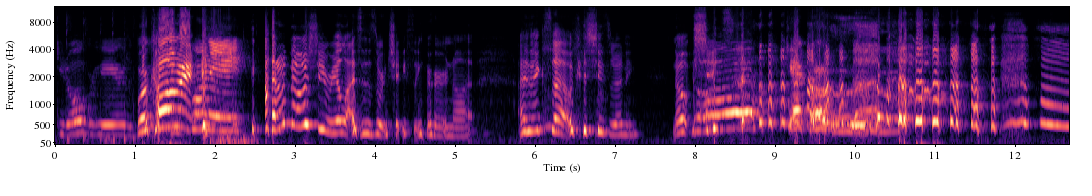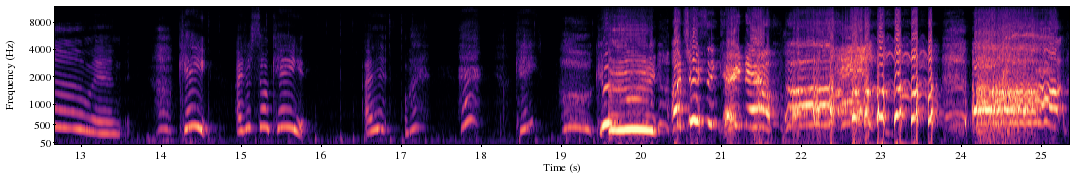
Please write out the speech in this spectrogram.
Get over here. The We're joke is coming. Funny. I don't know if she realizes we're chasing her or not. I think so because she's running. Nope, she's. Oh, get back oh man, Kate! I just saw Kate. I didn't. What? Huh? Kate? Kate! I'm chasing Kate now! Ah! ah!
